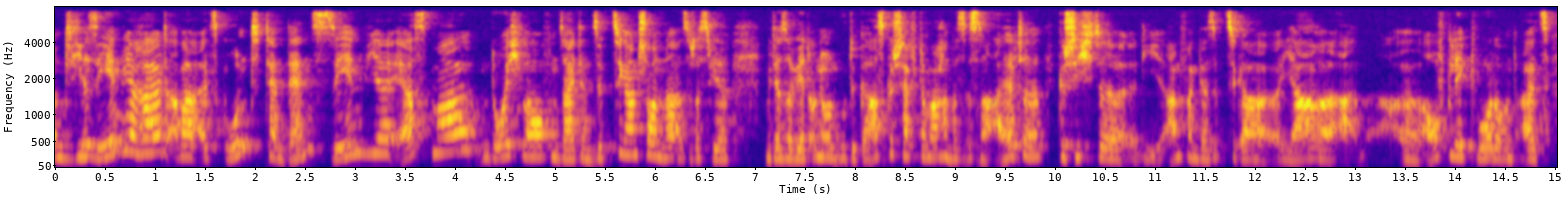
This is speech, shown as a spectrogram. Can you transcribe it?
Und hier sehen wir halt, aber als Grundtendenz sehen wir erstmal ein Durchlaufen seit den 70ern schon, ne? also dass wir mit der Sowjetunion gute Gasgeschäfte machen. Das ist eine alte Geschichte, die Anfang der 70er Jahre äh, aufgelegt wurde und als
